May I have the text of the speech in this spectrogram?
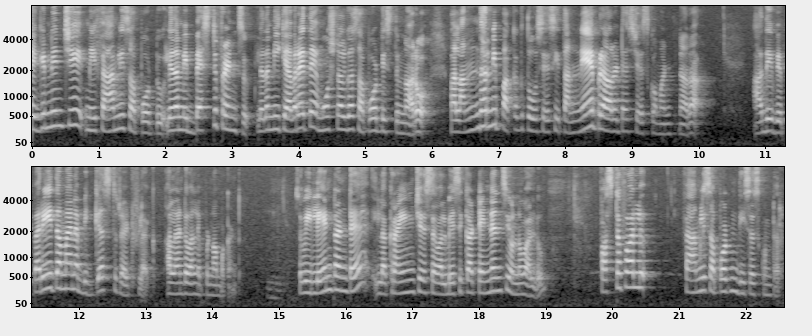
దగ్గర నుంచి మీ ఫ్యామిలీ సపోర్టు లేదా మీ బెస్ట్ ఫ్రెండ్స్ లేదా మీకు ఎవరైతే ఎమోషనల్గా సపోర్ట్ ఇస్తున్నారో వాళ్ళందరినీ పక్కకు తోసేసి తన్నే ప్రయారిటైజ్ చేసుకోమంటున్నారా? అది విపరీతమైన బిగ్గెస్ట్ రెడ్ ఫ్లాగ్ అలాంటి వాళ్ళని ఎప్పుడు నమ్మకండి. సో వీళ్ళు ఏంటంటే ఇలా క్రైమ్ చేసేవాళ్ళు బేసిక్గా టెండెన్సీ ఉన్నవాళ్ళు ఫస్ట్ ఆఫ్ ఆల్ ఫ్యామిలీ సపోర్ట్ని తీసేసుకుంటారు.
